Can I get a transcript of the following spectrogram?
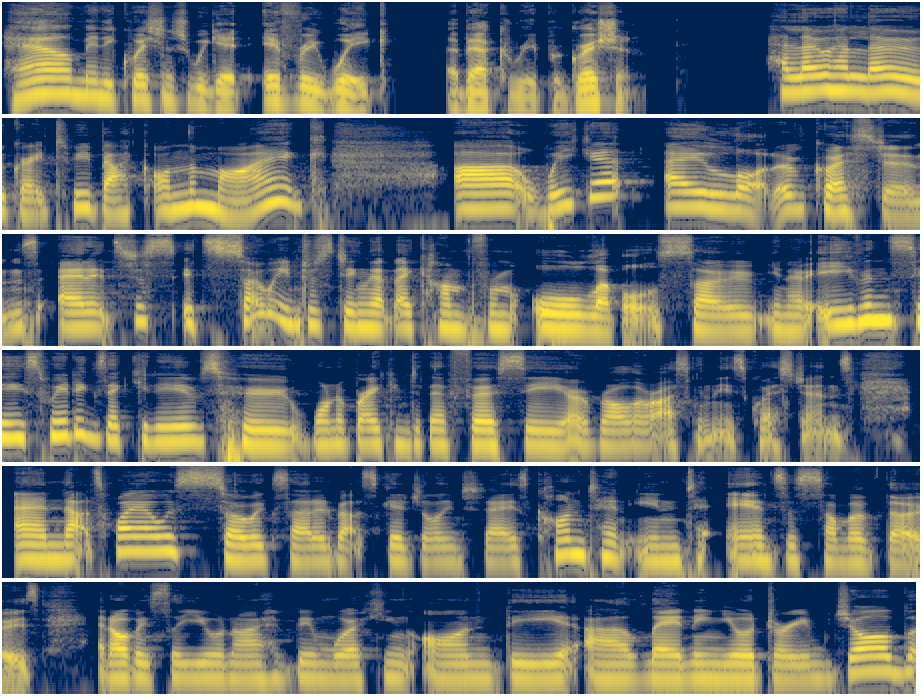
How many questions do we get every week about career progression? Hello, hello. Great to be back on the mic. Uh, we get a lot of questions, and it's just it's so interesting that they come from all levels. So you know, even C-suite executives who want to break into their first CEO role are asking these questions, and that's why I was so excited about scheduling today's content in to answer some of those. And obviously, you and I have been working on the uh, landing your dream job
